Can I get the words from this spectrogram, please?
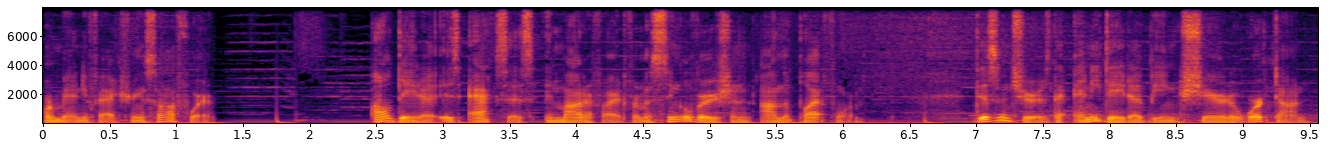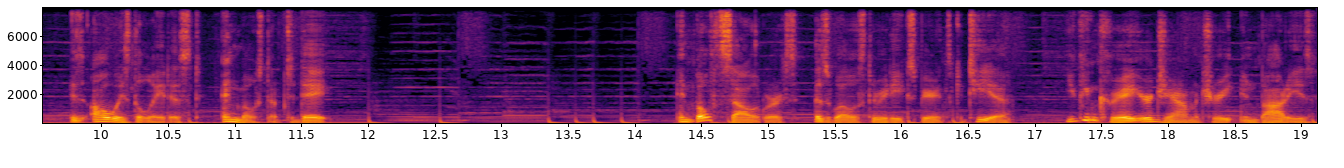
or manufacturing software. All data is accessed and modified from a single version on the platform. This ensures that any data being shared or worked on is always the latest and most up to date. In both SOLIDWORKS as well as 3D Experience CATIA, you can create your geometry in bodies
